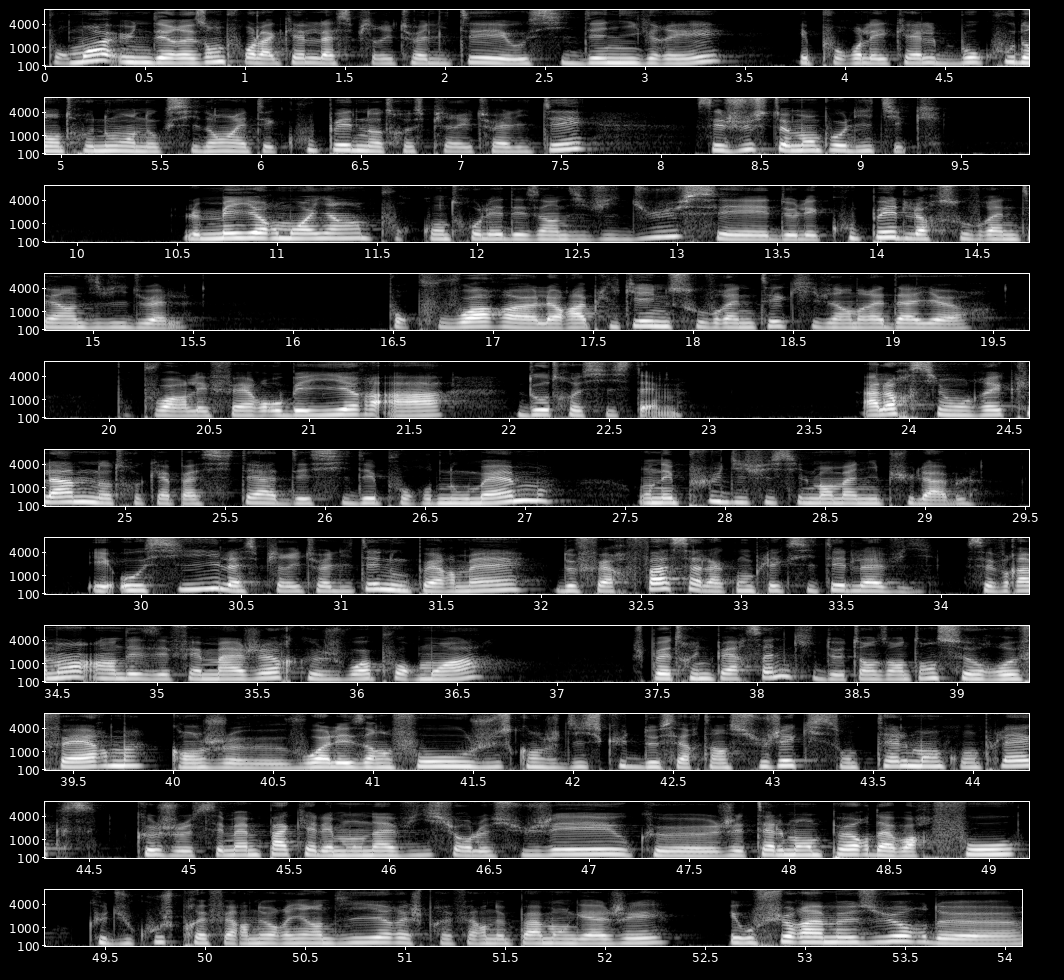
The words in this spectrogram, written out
Pour moi, une des raisons pour laquelle la spiritualité est aussi dénigrée, et pour lesquelles beaucoup d'entre nous en Occident été coupés de notre spiritualité, c'est justement politique. Le meilleur moyen pour contrôler des individus, c'est de les couper de leur souveraineté individuelle, pour pouvoir euh, leur appliquer une souveraineté qui viendrait d'ailleurs, pour pouvoir les faire obéir à d'autres systèmes. Alors si on réclame notre capacité à décider pour nous-mêmes, on est plus difficilement manipulable. Et aussi, la spiritualité nous permet de faire face à la complexité de la vie. C'est vraiment un des effets majeurs que je vois pour moi, je peux être une personne qui de temps en temps se referme quand je vois les infos ou juste quand je discute de certains sujets qui sont tellement complexes que je sais même pas quel est mon avis sur le sujet ou que j'ai tellement peur d'avoir faux que du coup je préfère ne rien dire et je préfère ne pas m'engager. Et au fur et à mesure de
